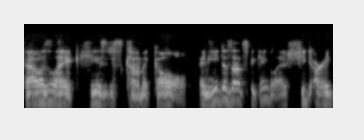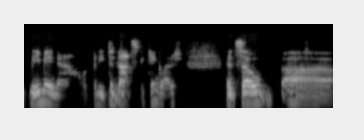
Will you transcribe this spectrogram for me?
that was like he's just comic gold, and he does not speak English. He or he, he may now, but he did not speak English. And so uh,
